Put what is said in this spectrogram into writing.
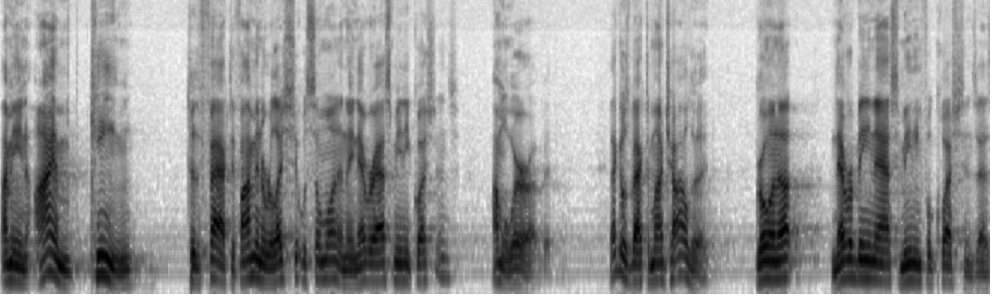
I mean, I am keen to the fact if I'm in a relationship with someone and they never ask me any questions, I'm aware of it. That goes back to my childhood. Growing up, never being asked meaningful questions as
